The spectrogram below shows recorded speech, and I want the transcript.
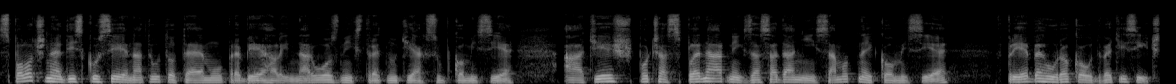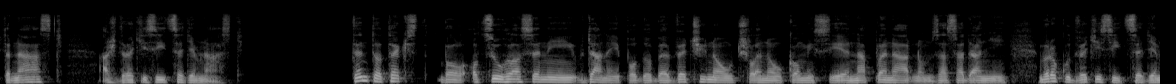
Spoločné diskusie na túto tému prebiehali na rôznych stretnutiach subkomisie a tiež počas plenárnych zasadaní samotnej komisie v priebehu rokov 2014 až 2017. Tento text bol odsúhlasený v danej podobe väčšinou členov komisie na plenárnom zasadaní v roku 2017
